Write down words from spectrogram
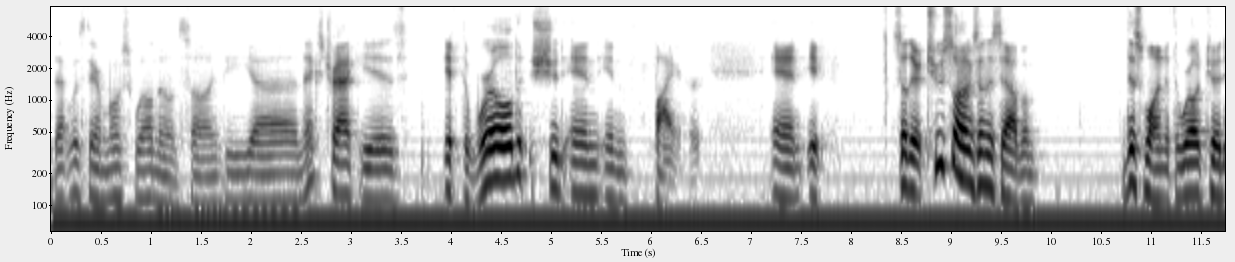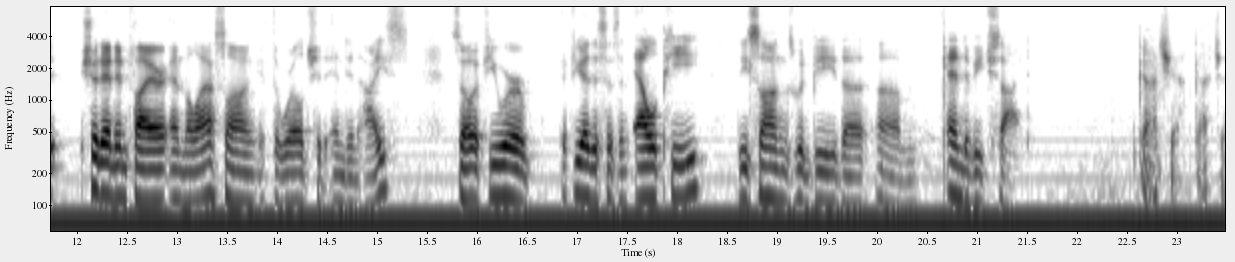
that was their most well-known song. The uh, next track is "If the World Should End in Fire," and if so, there are two songs on this album. This one, "If the World Could Should End in Fire," and the last song, "If the World Should End in Ice." So if you were if you had this as an LP, these songs would be the um, end of each side. Gotcha, gotcha.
